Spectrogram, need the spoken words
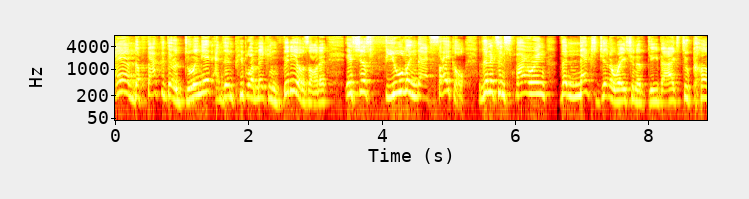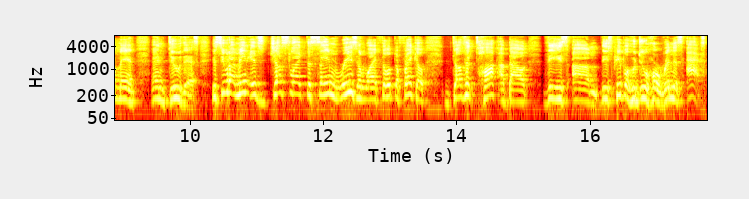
And the fact that they're doing it and then people are making videos on it, it's just fueling that cycle. then it's inspiring the next generation of D-bags to come in and do this. You see what I mean? It's just like the same reason why Philip DeFranco doesn't talk about these, um, these people who do horrendous acts.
